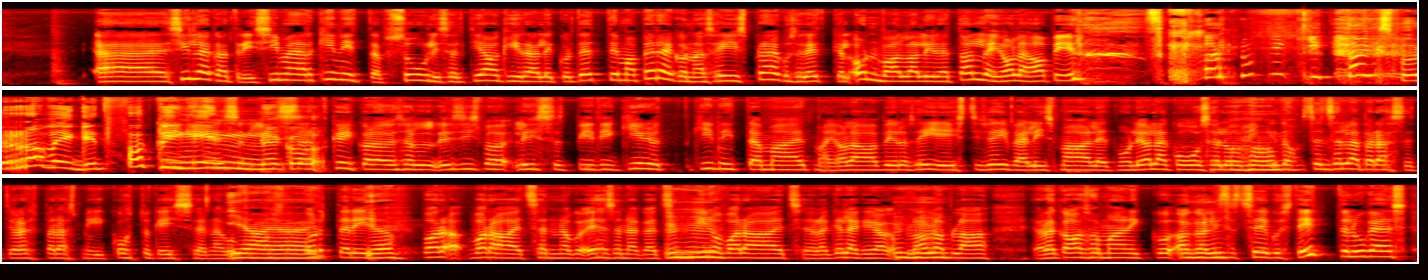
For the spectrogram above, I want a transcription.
Sille-Kadri Simer kinnitab suuliselt ja kirjalikult, et tema perekonnaseis praegusel hetkel on vallaline, tal ei ole mingi Thanks for rubbing it fucking kõik in nagu kõik oleme seal ja siis ma lihtsalt pidin kinnitama, et ma ei ole abielus ei Eestis, ei välismaal, et mul ei ole kooselu, mingi noh, see on sellepärast, et ei oleks pärast mingi kohtu case'e nagu Ja, ja, korteri jah. vara, vara, et see on nagu ühesõnaga, et see on Mhm. mm -hmm. minu vara, et see ei ole kellegi blablabla, ei ole kaasomanikku, aga mm -hmm. lihtsalt see, kus ta ette luges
